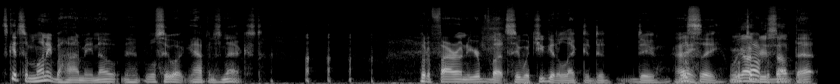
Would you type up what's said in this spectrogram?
Let's get some money behind me. No, we'll see what happens next. Put a fire under your butt, see what you get elected to do. Hey, we'll see. we We'll gotta talk do about something. that.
